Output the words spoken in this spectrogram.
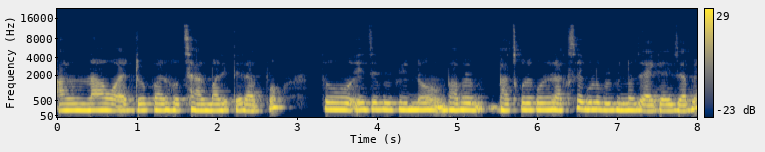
আলনা ওয়ার্ড্রোব আর হচ্ছে আলমারিতে রাখব। তো এই যে বিভিন্নভাবে ভাঁজ করে করে রাখছে, এগুলো বিভিন্ন জায়গায় যাবে।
